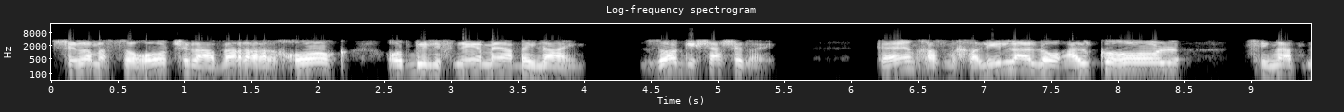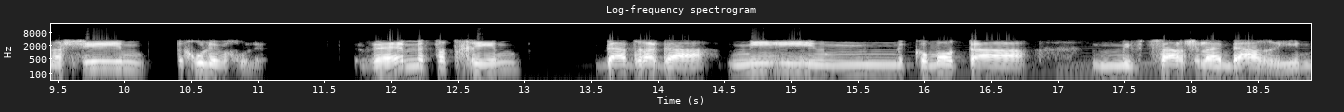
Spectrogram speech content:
של המסורות של העבר הרחוק עוד מלפני ימי הביניים. זו הגישה שלהם. כן, חס וחלילה, לא אלכוהול, צנעת נשים וכולי וכולי. והם מפתחים בהדרגה ממקומות המבצר שלהם בהרים,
